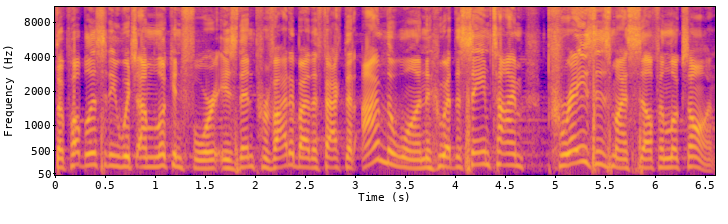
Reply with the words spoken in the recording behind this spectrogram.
The publicity which I'm looking for is then provided by the fact that I'm the one who at the same time praises myself and looks on.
